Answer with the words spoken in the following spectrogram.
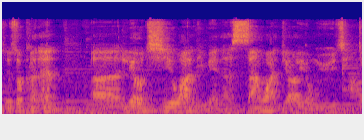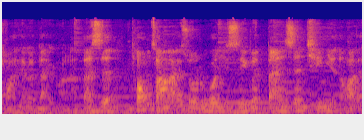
所以说可能呃六七万里面呢，三万就要用于偿还那个贷款了。但是通常来说，如果你是一个单身青年的话呢，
